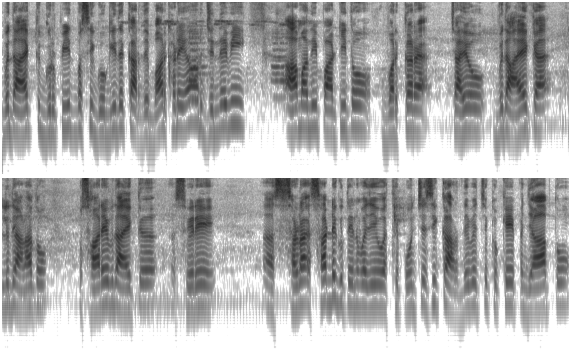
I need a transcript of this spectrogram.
ਵਿਧਾਇਕ ਗੁਰਪ੍ਰੀਤ ਬੱਸੀ ਗੋਗੀ ਦੇ ਘਰ ਦੇ ਬਾਹਰ ਖੜੇ ਆ ਔਰ ਜਿੰਨੇ ਵੀ ਆਮ ਆਦਮੀ ਪਾਰਟੀ ਤੋਂ ਵਰਕਰ ਹੈ, ਚਾਹੇ ਉਹ ਵਿਧਾਇਕ ਹੈ, ਲੁਧਿਆਣਾ ਤੋਂ, ਉਹ ਸਾਰੇ ਵਿਧਾਇਕ ਸਵੇਰੇ ਸੜਾ ਸਾਢਾ ਸਾਢੇ ਕੁ ਤਿੰਨ ਵਜੇ ਉਹ ਇੱਥੇ ਪਹੁੰਚੇ ਸੀ ਘਰ ਦੇ ਵਿੱਚ ਕਿਉਂਕਿ ਪੰਜਾਬ ਤੋਂ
